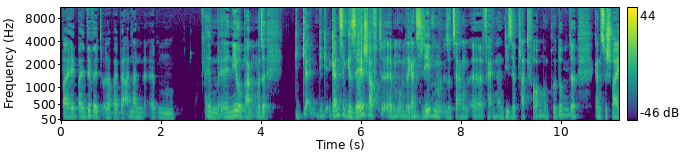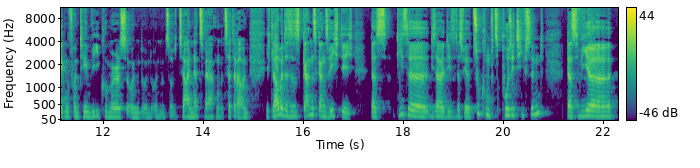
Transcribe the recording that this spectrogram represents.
bei, bei Vivid oder bei, bei anderen ähm, ähm, äh, Neobanken. Also die, die ganze Gesellschaft ähm, unser ganzes Leben sozusagen äh, verändern diese Plattformen und Produkte, mhm. ganz zu schweigen von Themen wie E-Commerce und, und, und sozialen Netzwerken etc. Und ich glaube, das ist ganz, ganz wichtig, dass diese, dieser, diese, dass wir zukunftspositiv sind, dass wir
